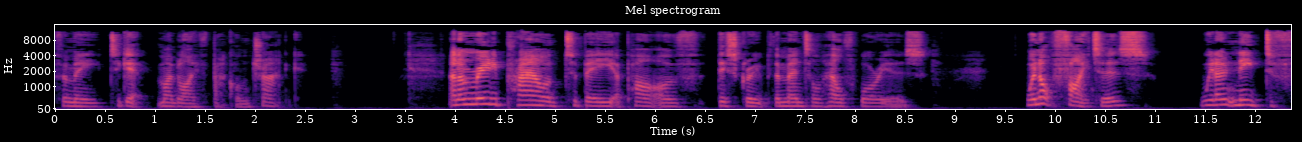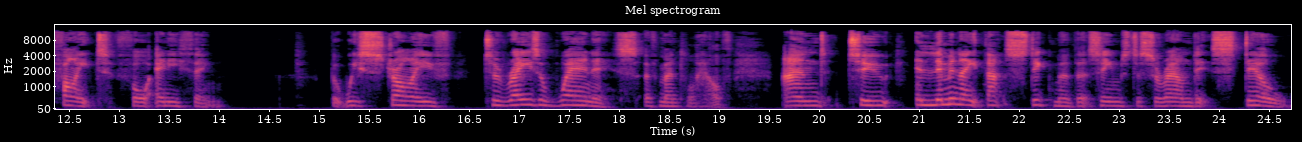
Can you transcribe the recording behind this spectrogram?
for me to get my life back on track. And I'm really proud to be a part of this group, the Mental Health Warriors. We're not fighters. We don't need to fight for anything, but we strive to raise awareness of mental health and to eliminate that stigma that seems to surround it still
